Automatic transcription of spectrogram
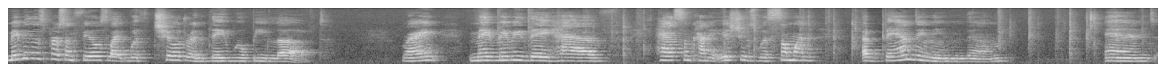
Maybe this person feels like with children they will be loved, right? Maybe they have had some kind of issues with someone abandoning them and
